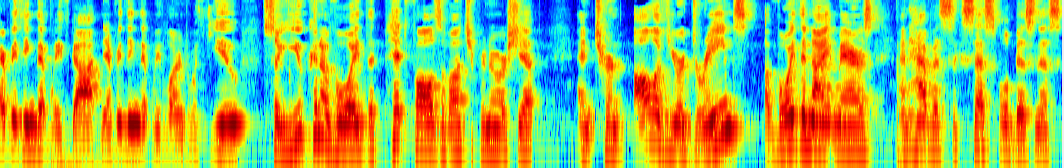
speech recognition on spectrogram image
everything that we've got and everything that we've learned with you so you can avoid the pitfalls of entrepreneurship and turn all of your dreams, avoid the nightmares, and have a successful business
